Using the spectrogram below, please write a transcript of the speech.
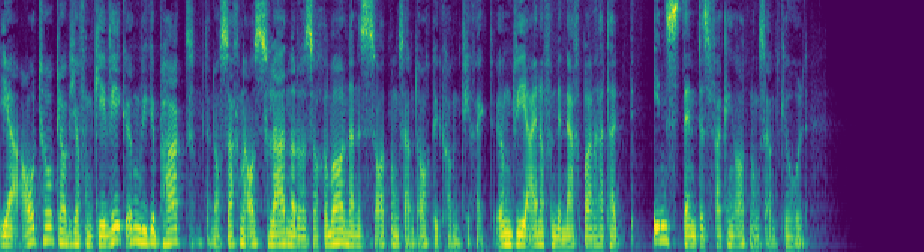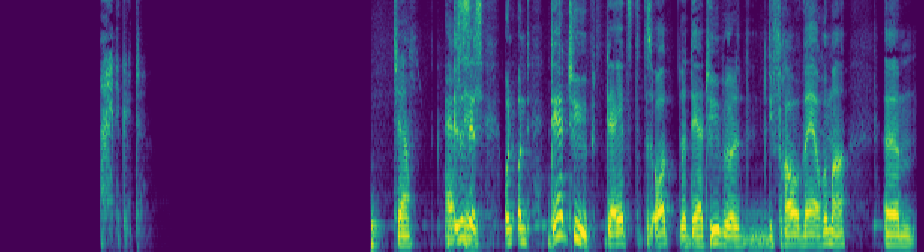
ihr Auto, glaube ich, auf dem Gehweg irgendwie geparkt, um dann auch Sachen auszuladen oder was auch immer. Und dann ist das Ordnungsamt auch gekommen direkt. Irgendwie einer von den Nachbarn hat halt instant das fucking Ordnungsamt geholt. Meine Güte. Tja. Ist Heftig. es jetzt, und, und der Typ, der jetzt das Ort, oder der Typ oder die Frau, wer auch immer, ähm,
